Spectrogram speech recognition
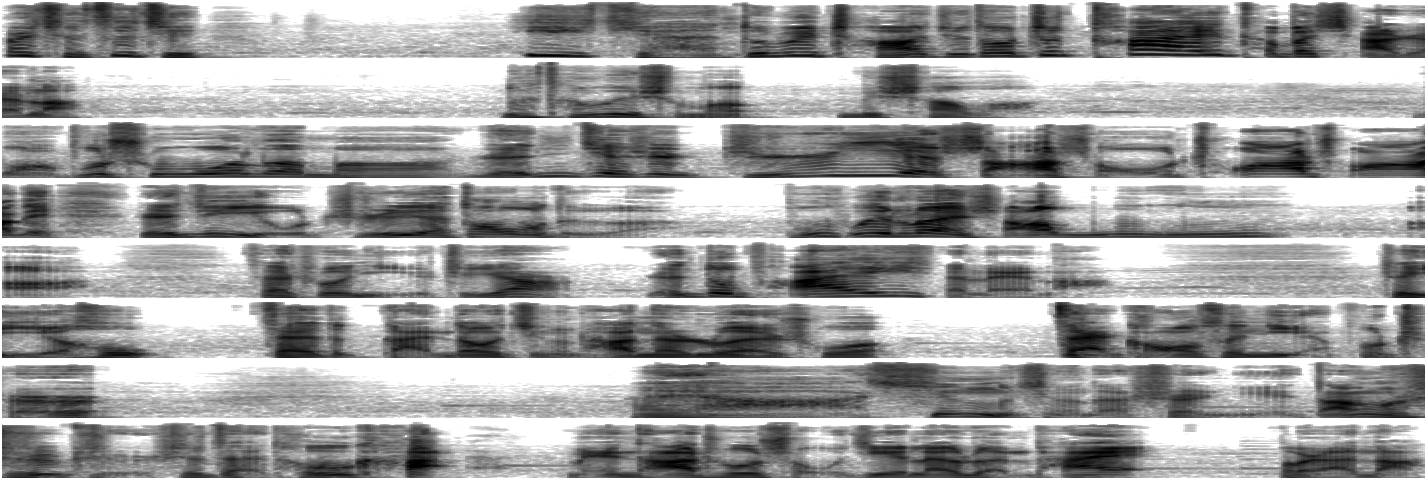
而且自己一点都没察觉到，这太他妈吓人了。那他为什么没杀我？我不说了吗？人家是职业杀手，唰唰的，人家有职业道德，不会乱杀无辜啊。再说你这样，人都拍下来了，这以后。再赶到警察那乱说，再搞死你也不迟。哎呀，庆幸的是你当时只是在偷看，没拿出手机来乱拍，不然呐，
